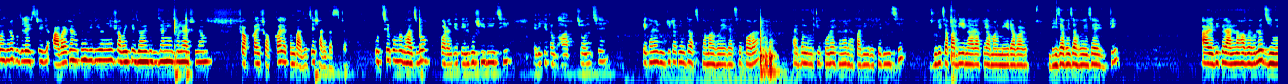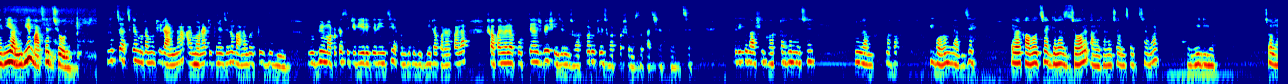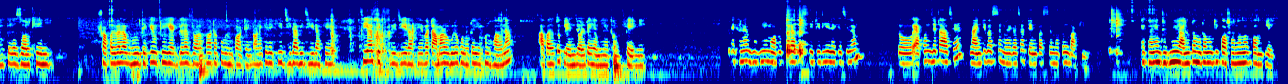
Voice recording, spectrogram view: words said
বন্ধুরা পুজো life lifestyle আবার একটা নতুন ভিডিও নিয়ে সবাইকে জয় গুরু জানিয়ে চলে আসলাম। সকাল সকাল, এখন বাজেছে সাড়ে পাঁচটা। উচ্ছে কুমড়ো ভাজবো, কড়াইতে তেল বসিয়ে দিয়েছি। এদিকে তো ভাত চলছে। এখানে রুটিটা কিন্তু আজকে আমার হয়ে গেছে করা। একদম রুটি করে এখানে ঢাকা দিয়ে রেখে দিয়েছি। ঝুড়ি চাপা দিয়ে না রাখলে আমার মেয়ের আবার ভেজা ভেজা হয়ে যায় রুটি। আর এদিকে রান্না হবে হলো ঝিঙে দিয়ে আলু দিয়ে মাছের ঝোল। হচ্ছে আজকের মোটামুটি রান্না। আর মনা টিফিনের জন্য বানাবো একটু ঘুগনি। ঘুগনির মটরটা সিটি দিয়ে রেখে দিয়েছি। এখন শুধু ঘুগনিটা করার পালা। সকালবেলা পড়তে আসবে, সেই জন্য ঝটপট উঠে ঝটপট সমস্ত কাজ সারতে হচ্ছে। এদিকে বাসি ঘরটাকে মুছে নিলাম। বাবা, কি গরম লাগছে। এবার খাব হচ্ছে এক গ্লাস জল, আর এখানে চলছে হচ্ছে আমার ভিডিও চলো এক গ্লাস জল খেয়ে নিই সকালবেলা ঘুম থেকে উঠেই এক গ্লাস জল খাওয়াটা খুব ইম্পর্টেন্ট অনেকে দেখি জিরা ভিজিয়ে রাখে, চিয়া সিডস ভিজিয়ে রাখে বাট আমার ওগুলো কোনোটাই এখন হয় না। আপাতত প্লেন জলটাই আমি এখন খেয়ে নিই। এখানে ঘুগনির মটরটা রাখে সিটি দিয়ে রেখেছিলাম। তো এখন যেটা আছে নাইনটি পার্সেন্ট হয়ে গেছে আর টেন পার্সেন্ট মতন বাকি। এখানে ঘুগনির আলুটা মোটামুটি কষানো আমার কমপ্লিট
